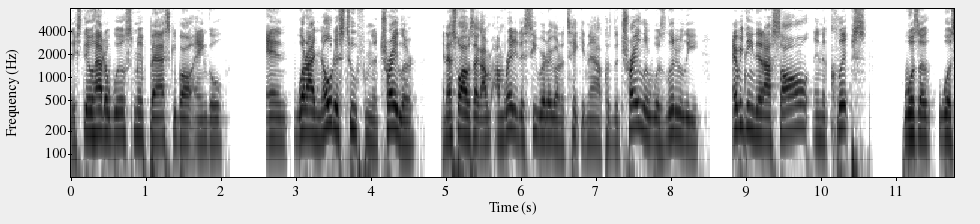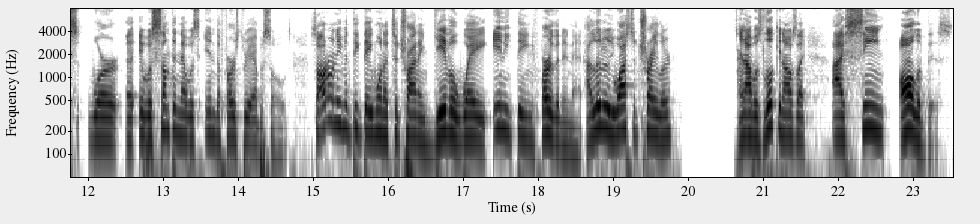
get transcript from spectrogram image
They still had a Will Smith basketball angle. And what I noticed too from the trailer, and that's why I was like, I'm, I'm ready to see where they're going to take it now, because the trailer was literally everything that I saw in the clips was a was were uh, it was something that was in the first three episodes. So I don't even think they wanted to try to give away anything further than that. I literally watched the trailer, and I was looking. I was like, I've seen all of this.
